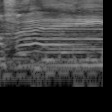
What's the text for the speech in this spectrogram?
your face.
